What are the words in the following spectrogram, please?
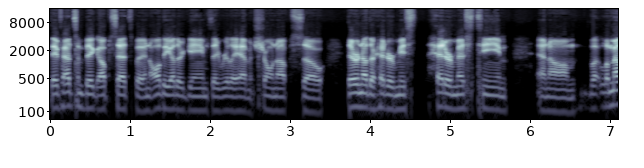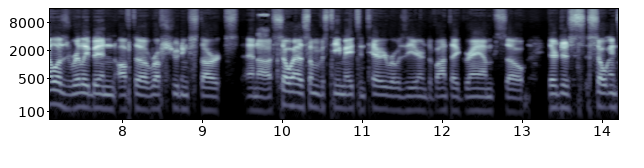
they've had some big upsets, but in all the other games, they really haven't shown up. So they're another hit or miss hit or miss team. And um, LaMelo's really been off to rough shooting starts, and uh, so has some of his teammates and Terry Rozier and Devonte Graham. So they're just so in,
